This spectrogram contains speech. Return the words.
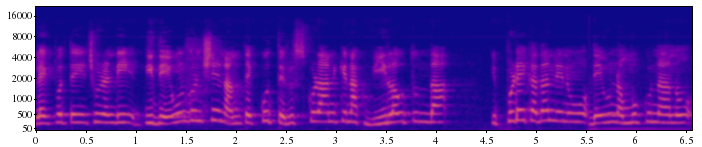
లేకపోతే చూడండి ఈ దేవుని గురించి నేను అంత ఎక్కువ తెలుసుకోవడానికి నాకు వీలవుతుందా? ఇప్పుడే కదా నేను దేవుని నమ్ముకున్నాను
